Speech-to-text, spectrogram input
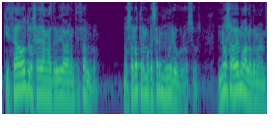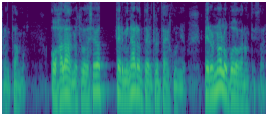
Quizá otros se hayan atrevido a garantizarlo. Nosotros tenemos que ser muy rigurosos. No sabemos a lo que nos enfrentamos. Ojalá nuestro deseo es terminar antes del 30 de junio, pero no lo puedo garantizar.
